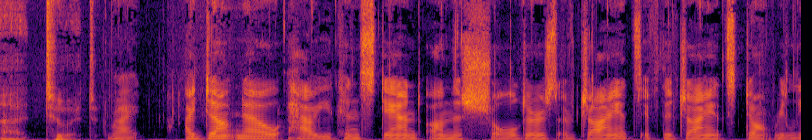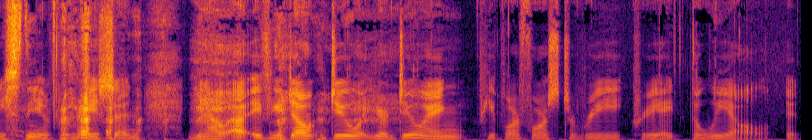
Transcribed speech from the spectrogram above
uh, to it. Right. I don't know how you can stand on the shoulders of giants if the giants don't release the information. you know, uh, if you don't do what you're doing, people are forced to recreate the wheel. It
